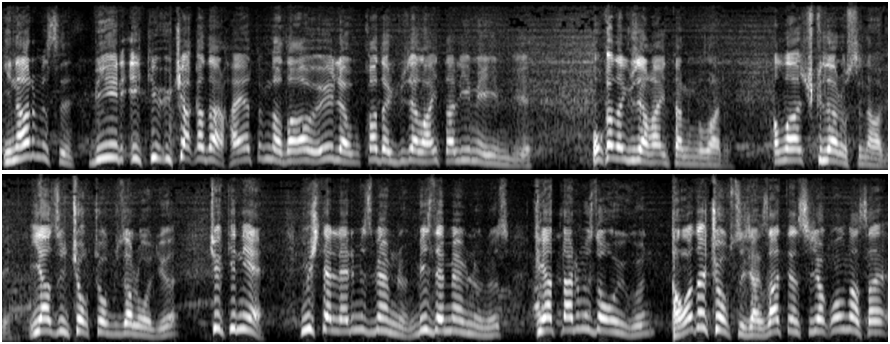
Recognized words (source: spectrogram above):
İnar mısın? Bir, iki, üçe kadar hayatımda daha öyle bu kadar güzel haytalı yemeyeyim diye. O kadar güzel haytalım var. Allah'a şükürler olsun abi. Yazın çok çok güzel oluyor. Çünkü niye? Müşterilerimiz memnun. Biz de memnunuz. Fiyatlarımız da uygun. Hava da çok sıcak. Zaten sıcak olmasa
